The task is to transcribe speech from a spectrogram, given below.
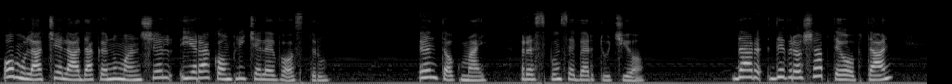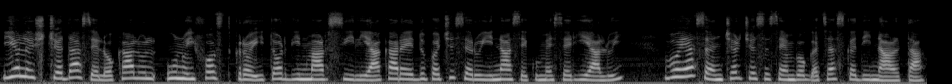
Omul acela, dacă nu mă înșel, era complicele vostru." Întocmai," răspunse Bertuccio. Dar de vreo șapte-opt ani, el își cedase localul unui fost croitor din Marsilia, care, după ce se ruinase cu meseria lui, voia să încerce să se îmbogățească din alta.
